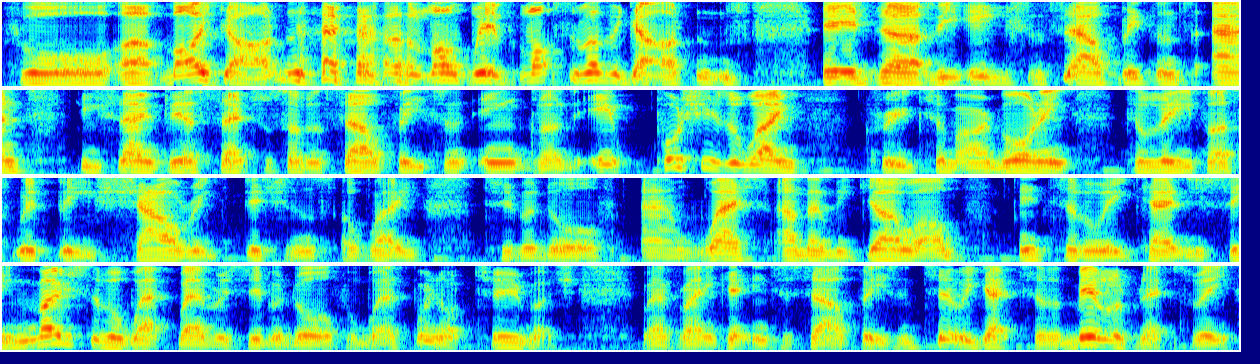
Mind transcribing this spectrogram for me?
for uh, my garden, along with lots of other gardens in uh, the east and south Midlands and East Anglia, central, southern, southeastern England. It pushes away through tomorrow morning to leave us with the showery conditions away to the north and west. And then we go on into the weekend. You see most of the wet weather is in the north and west, but not too much wet rain getting into southeast until we get to the middle of next week.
